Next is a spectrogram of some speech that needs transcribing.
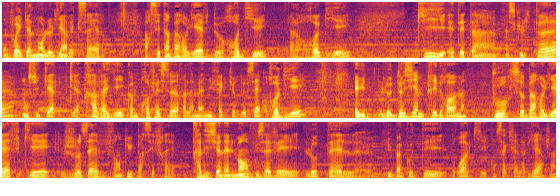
on voit également le lien avec Sèvres. Alors c'est un bas-relief de Roguier. Alors Roguier, qui était un, sculpteur, ensuite qui a, qui a, travaillé comme professeur à la manufacture de Sèvres. Roguier a eu le deuxième prix de Rome pour ce bas-relief qui est Joseph vendu par ses frères. Traditionnellement, vous avez l'autel euh, du bas-côté droit qui est consacré à la Vierge, hein,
